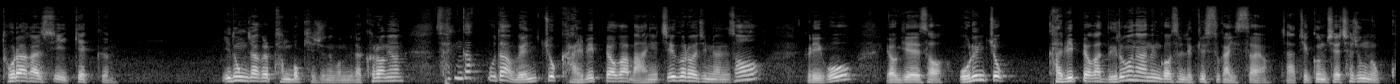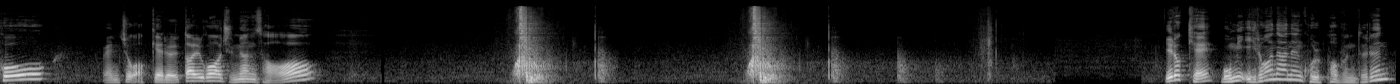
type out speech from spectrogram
돌아갈 수 있게끔 이 동작을 반복해 주는 겁니다. 그러면 생각보다 왼쪽 갈비뼈가 많이 찌그러지면서 그리고 여기에서 오른쪽 갈비뼈가 늘어나는 것을 느낄 수가 있어요. 자, 뒤꿈치에 체중 놓고 왼쪽 어깨를 떨궈 주면서 이렇게 몸이 일어나는 골퍼분들은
